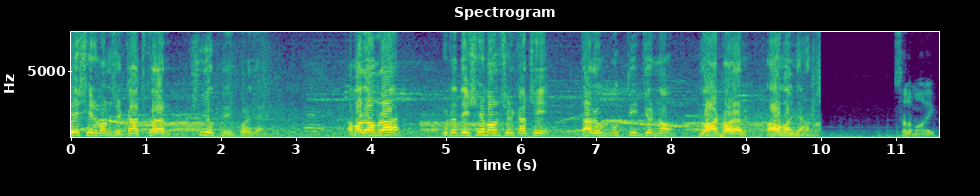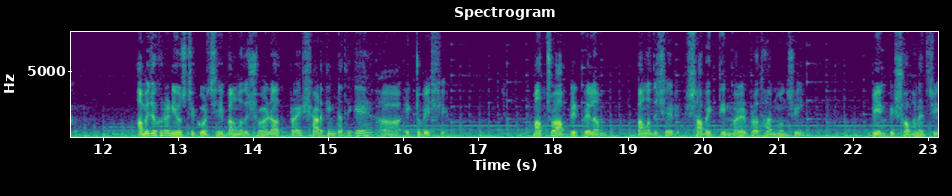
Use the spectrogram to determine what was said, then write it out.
দেশের মানুষের কাজ করার সুযোগ তৈরি করে দেন। আবারও আমরা গোটা দেশের মানুষের কাছে তার রোগ মুক্তির জন্য দোয়া করার আহ্বান জানাচ্ছি। সালাম আলাইকুম। আমি যখন নিউজটি করছি, বাংলাদেশ সময় রাত প্রায় সাড়ে তিনটা থেকে একটু বেশি। মাত্র আপডেট পেলাম বাংলাদেশের সাবেক তিনবারের প্রধানমন্ত্রী, বিএনপির সভানেত্রী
